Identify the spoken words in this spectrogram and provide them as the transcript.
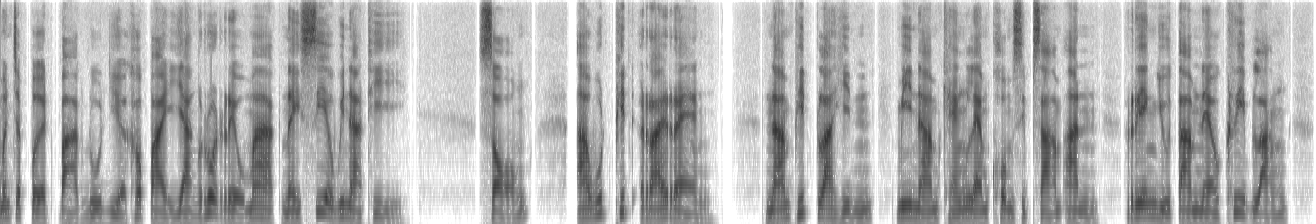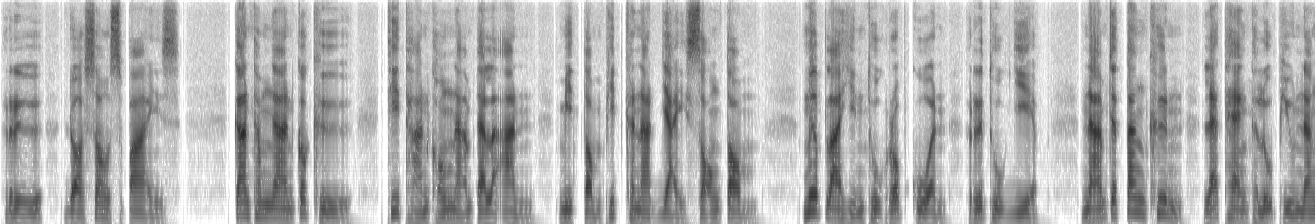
มันจะเปิดปากดูดเหยื่อเข้าไปอย่างรวดเร็วมากในเสี้ยววินาที 2. อาวุธพิษร้ายแรง น้ำพิษปลาหิน มีหนามแข็งแหลมคม 13 อัน เรียงอยู่ตามแนวครีบหลัง หรือ dorsal spines การทำงานก็คือ ที่ฐานของหนามแต่ละอัน มีต่อมพิษขนาดใหญ่ 2 ต่อม เมื่อปลาหินถูกรบกวนหรือถูกเหยียบน้ำจะตั้งขึ้นและแทงทะลุผิวหนัง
